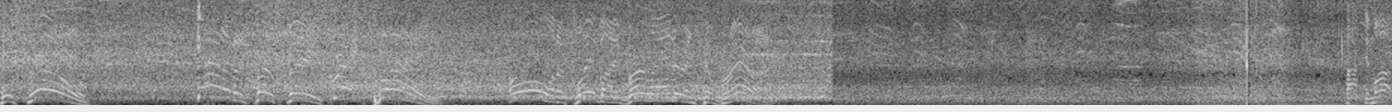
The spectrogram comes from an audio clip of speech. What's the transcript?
His throw. Him at first base. Great play. Oh, what a play by Verlander and Cabrera. Popped him up.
